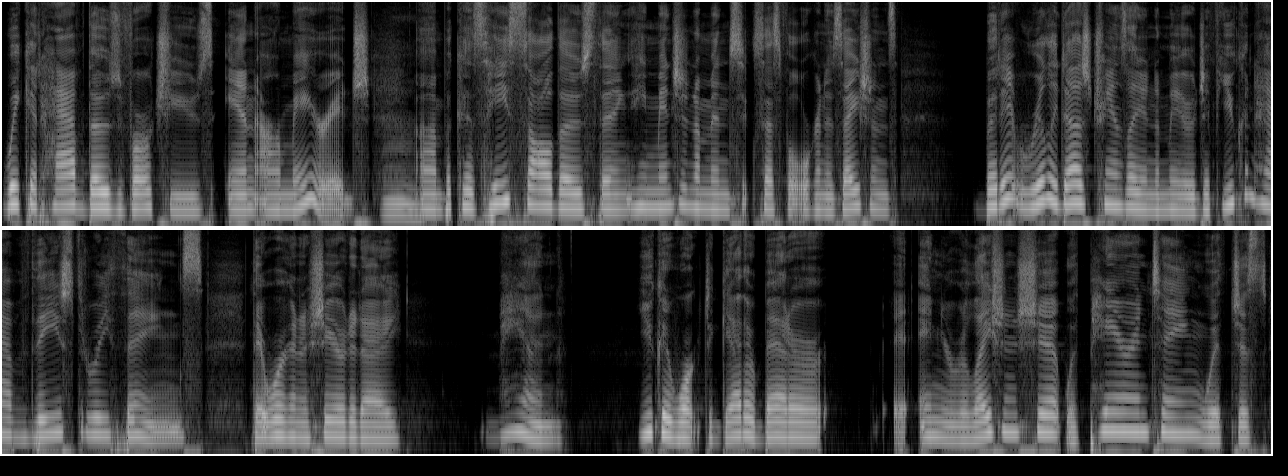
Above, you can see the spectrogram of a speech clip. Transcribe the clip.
we could have those virtues in our marriage, um, because he saw those things. He mentioned them in successful organizations but it really does translate into marriage. If you can have these three things that we're going to share today, man, you could work together better in your relationship, with parenting, with just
